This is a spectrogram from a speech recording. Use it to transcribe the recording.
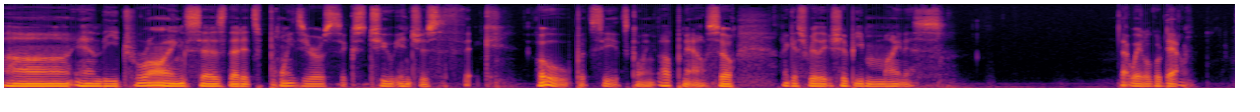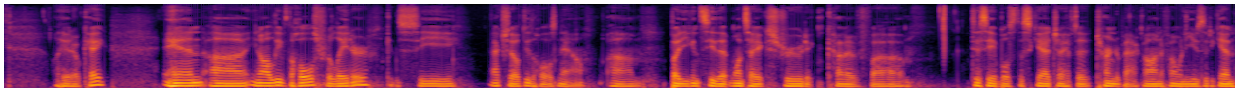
uh, and the drawing says that it's 0.062 inches thick. Oh, but see, it's going up now. So I guess really it should be minus. That way it'll go down. I'll hit OK. And, uh, you know, I'll leave the holes for later. You can see, actually, I'll do the holes now. Um, but you can see that once I extrude, it kind of uh, disables the sketch. I have to turn it back on if I want to use it again.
